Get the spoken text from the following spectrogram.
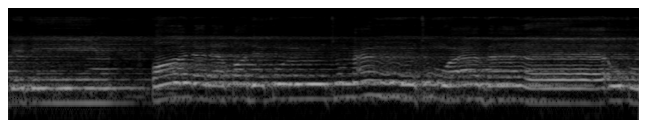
عابدين قال لقد كنتم أنتم وآباؤكم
